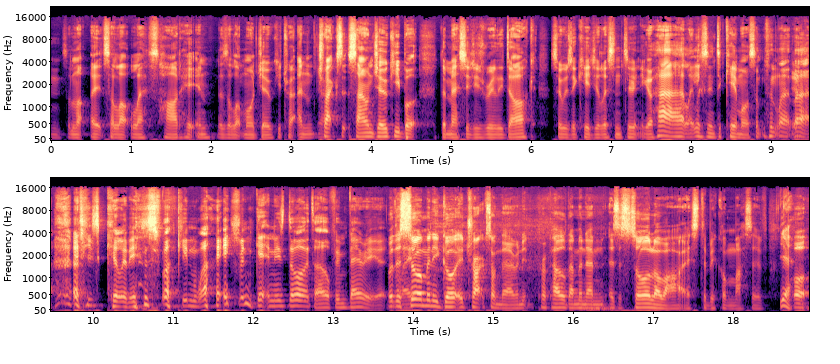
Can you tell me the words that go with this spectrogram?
Mm. It's a lot. It's a lot less hard hitting. There's a lot more jokey track and tracks that sound jokey, but the message is really dark. So as a kid, you listen to it and you go, "Ha!" Like listening to Kim or something like that, and he's killing his fucking wife and getting his daughter to help him bury it. But there's Like- so many goated tracks on there, and it propelled Eminem as a solo artist to become massive. Yeah. But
